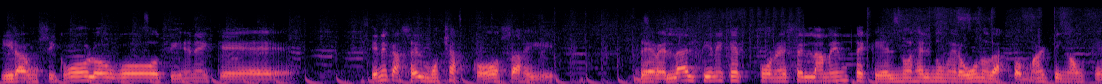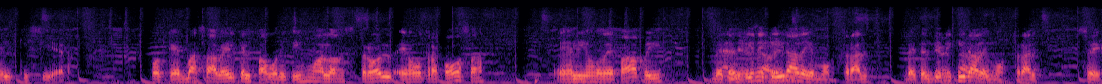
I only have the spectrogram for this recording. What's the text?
ir a un psicólogo, tiene que tiene que hacer muchas cosas y de verdad él tiene que ponerse en la mente que él no es el número uno de Aston Martin aunque él quisiera. Porque él va a saber que el favoritismo a Lance es otra cosa. Es el hijo de papi. Vettel tiene que ir a demostrar. Vettel tiene que ir a demostrar. Sí,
